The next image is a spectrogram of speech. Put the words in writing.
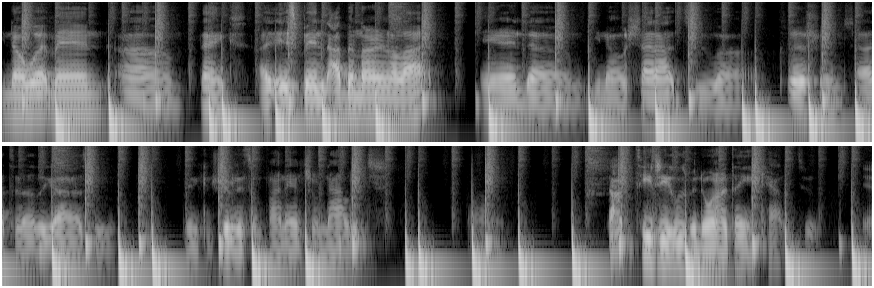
you know what, man? Um, thanks. I, it's been I've been learning a lot, and um, you know, shout out to uh, Cliff and shout out to the other guys who've been contributing some financial knowledge. Shout out to TG who's been doing her thing in Cali too, Yeah.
